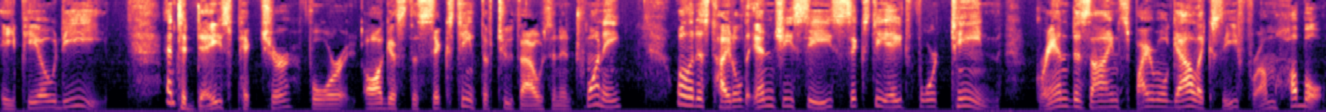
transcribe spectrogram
apod. And today's picture for August the 16th of 2020. Well, it is titled NGC 6814 Grand Design Spiral Galaxy from Hubble.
